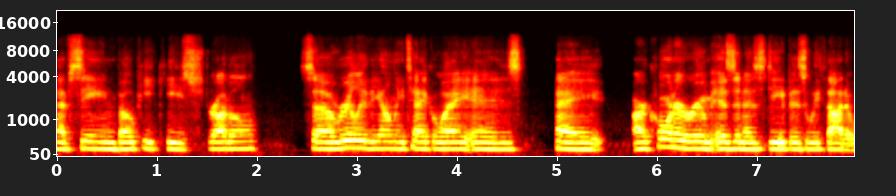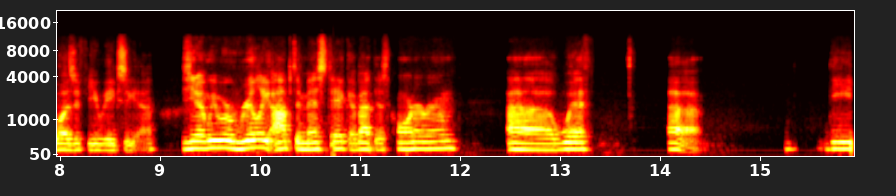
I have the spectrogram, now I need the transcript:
have seen BoPete Keyes struggle so really, the only takeaway is, hey, our corner room isn't as deep as we thought it was a few weeks ago. You know, we were really optimistic about this corner room uh, with uh, the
